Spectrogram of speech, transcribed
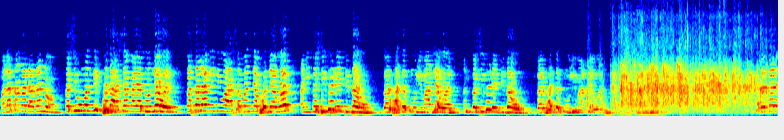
मला सांगा दादांनो कशी उमलतील फुलं अशा काळ्या तोडल्यावर? कसा लागेल दिवा अशा पण त्या फोडल्यावर? आणि कशी घडेल जिजाऊ गर्भातच मुली मारल्यावर? आणि कशी घडेल जिजाऊ गर्भातच मुली मारल्यावर खरं तर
